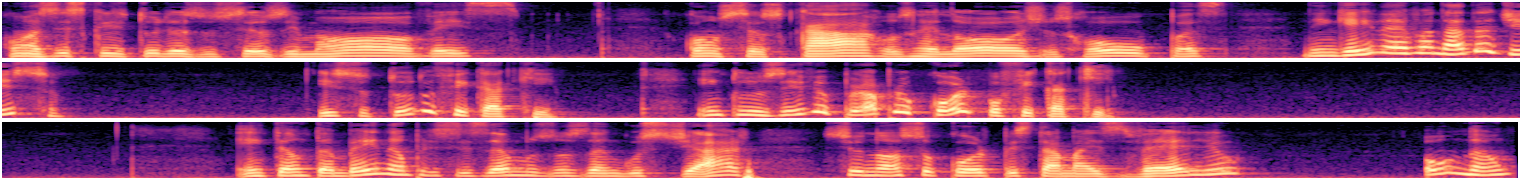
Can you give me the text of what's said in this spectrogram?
com as escrituras dos seus imóveis, com seus carros, relógios, roupas. Ninguém leva nada disso. Isso tudo fica aqui. Inclusive o próprio corpo fica aqui. Então também não precisamos nos angustiar se o nosso corpo está mais velho ou não.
